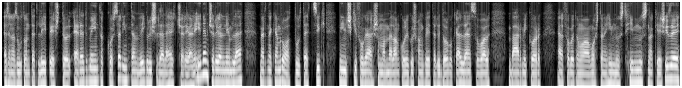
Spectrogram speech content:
ezen az úton tett lépéstől eredményt, akkor szerintem végül is le lehet cserélni. Én nem cserélném le, mert nekem rohadtul tetszik, nincs kifogásom a melankolikus hangvételű dolgok ellen, szóval bármikor elfogadom a mostani himnuszt himnusznak, és izé,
